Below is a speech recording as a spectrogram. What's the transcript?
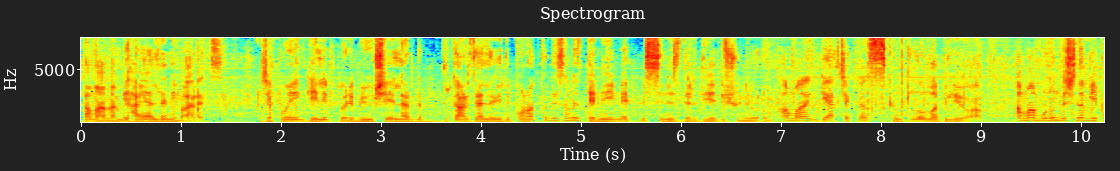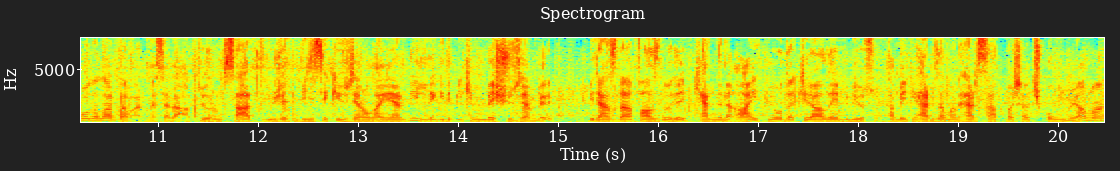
Tamamen bir hayalden ibaret. Japonya'ya gelip böyle büyük şehirlerde bu tarz yerlere gidip konakladıysanız deneyim etmişsinizdir diye düşünüyorum. Ama gerçekten sıkıntılı olabiliyor abi. Ama bunun dışında VIP odalar da var. Mesela atıyorum saatlik ücreti 1800 yen olan yer değil de gidip 2500 yen verip biraz daha fazla ödeyip kendine ait bir oda kiralayabiliyorsun. Tabii ki her zaman her saat başı açık olmuyor ama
